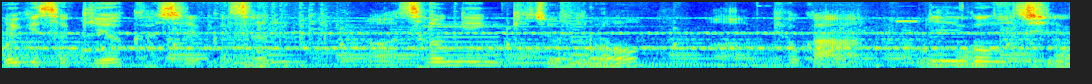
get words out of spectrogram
여기서 기억하실 것은 어, 성인 기준으로 어, 표가 1070,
